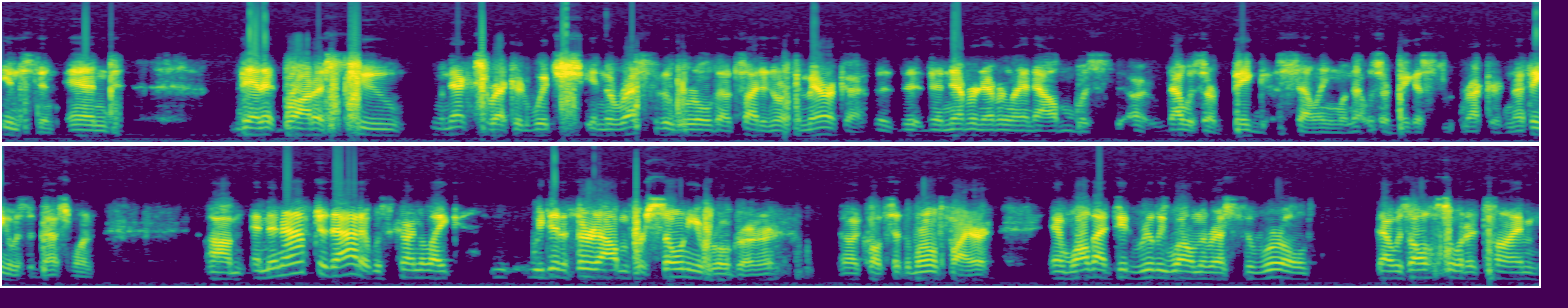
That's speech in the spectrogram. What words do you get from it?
instant, and then it brought us to the next record, which in the rest of the world outside of North America, the, the, the Never Neverland album was uh, that was our big selling one. That was our biggest record, and I think it was the best one. Um, and then after that, it was kind of like we did a third album for Sony Roadrunner uh, called Set the World on Fire. And while that did really well in the rest of the world, that was also at a time,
